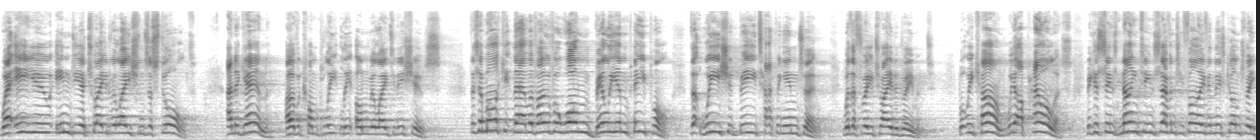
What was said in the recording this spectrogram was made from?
where EU India trade relations are stalled and again over completely unrelated issues. There's a market there of over 1 billion people that we should be tapping into with a free trade agreement. But we can't. We are powerless because since 1975 in this country,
